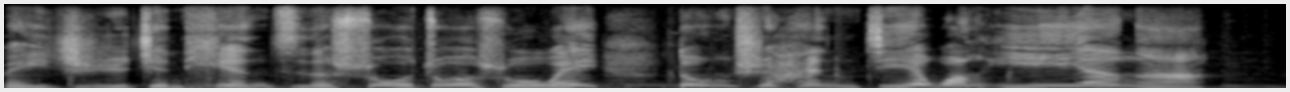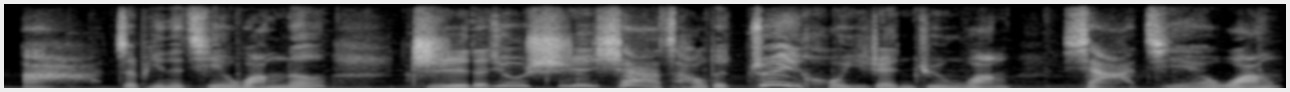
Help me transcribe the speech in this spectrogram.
卑职见天子的所作所为，都是和桀王一样啊！啊，这篇的桀王呢？”指的就是夏朝的最后一任君王夏桀王，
